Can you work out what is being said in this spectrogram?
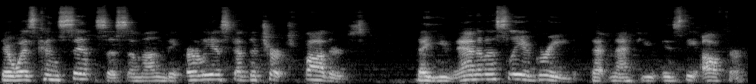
There was consensus among the earliest of the church fathers. They unanimously agreed that Matthew is the author,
